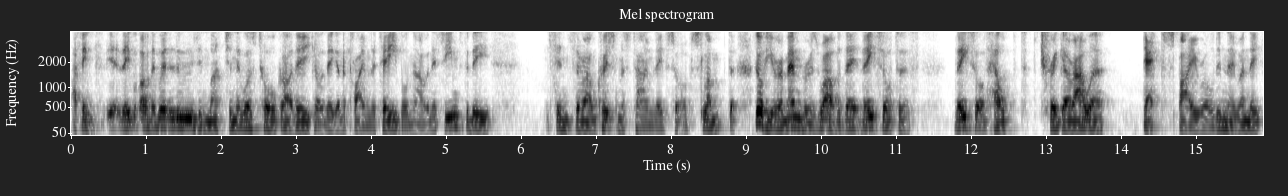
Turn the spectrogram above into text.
I think they oh they weren't losing much, and there was talk. Oh, there you go, they're going to climb the table now. And it seems to be since around Christmas time they've sort of slumped. I don't know if you remember as well, but they they sort of they sort of helped trigger our death spiral, didn't they? When they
